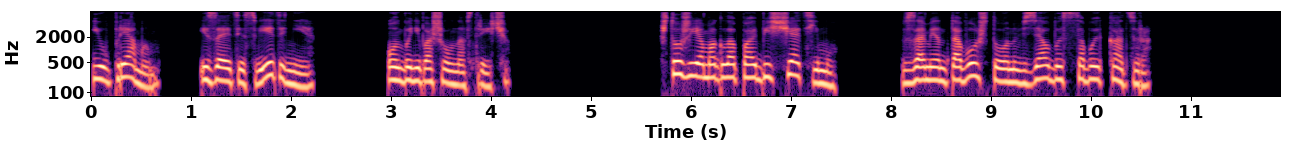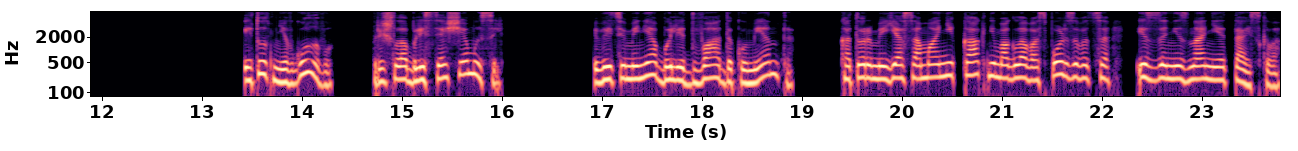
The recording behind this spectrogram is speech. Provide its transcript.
и упрямым, и за эти сведения он бы не пошел навстречу. Что же я могла пообещать ему взамен того, что он взял бы с собой Кадзура? И тут мне в голову пришла блестящая мысль. Ведь у меня были два документа, которыми я сама никак не могла воспользоваться из-за незнания тайского,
